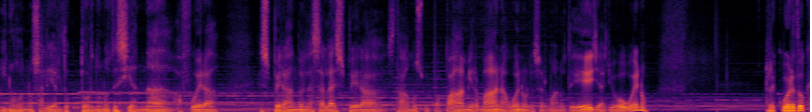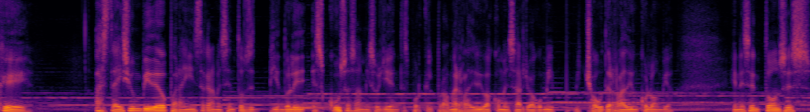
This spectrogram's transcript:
y no, no salía el doctor, no nos decían nada afuera, esperando en la sala de espera. Estábamos mi papá, mi hermana, bueno, los hermanos de ella, yo, bueno. Recuerdo que hasta hice un video para Instagram ese entonces pidiéndole excusas a mis oyentes porque el programa de radio iba a comenzar. Yo hago mi, show de radio en Colombia. En ese entonces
